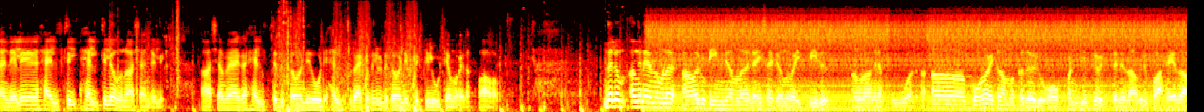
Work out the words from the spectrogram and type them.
ആശാന്റെ ഹെൽത്തിൽ ഹെൽത്തിൽ തോന്നുന്നു ആശാന്റെ ആശാൻ വേഗം ഹെൽത്ത് എടുക്കാൻ വേണ്ടി ഓടി ഹെൽത്ത് പാക്കറ്റിൽ എടുക്കാൻ വേണ്ടി പെട്ടിയിൽ കൂട്ടിയാൽ പോയത് പാവം. എന്നാലും അങ്ങനെ നമ്മൾ ആ ഒരു ടീമിനെ നമ്മൾ നൈസായിട്ട് ഒന്ന് വൈപ്പ് ചെയ്ത് നമ്മൾ അങ്ങനെ പോവുകയാണ് ആ പോണമായിട്ട് നമുക്കത് ഒരു ഓപ്പൺ ജീപ്പിൽ ഒരുത്തന്നെ അവർ പഴയതാ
